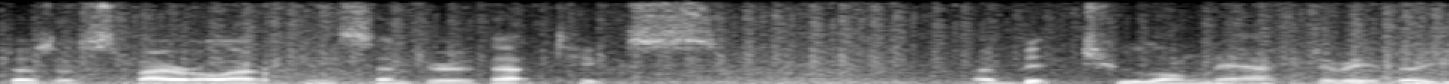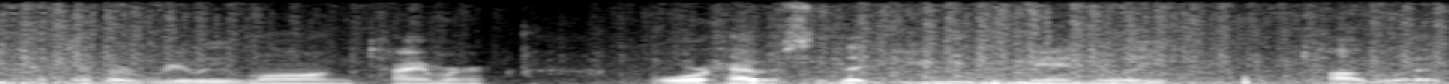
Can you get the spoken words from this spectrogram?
does a spiral out from the center. That takes a bit too long to activate, though. You have to have a really long timer, or have it so that you manually toggle it.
